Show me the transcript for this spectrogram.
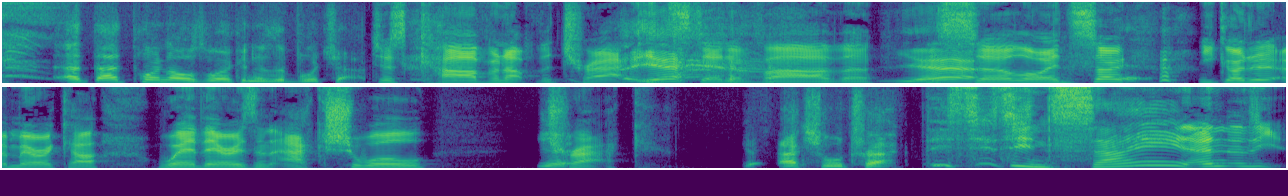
At that point, I was working as a butcher. just carving up the track Yeah. instead of uh, the, Yeah. the sirloin. So you go to America where there is an actual Yeah. track. Actual track. This is insane. And the-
